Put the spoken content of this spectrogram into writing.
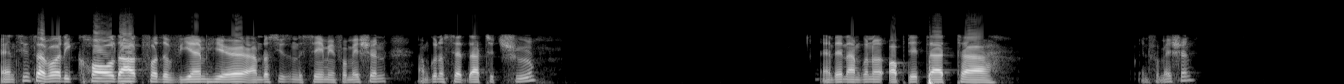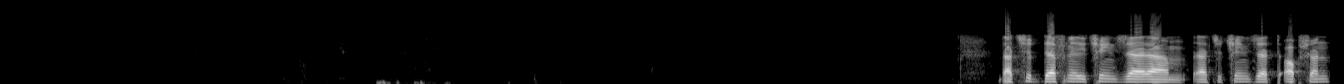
And since I've already called out for the VM here, I'm just using the same information. I'm going to set that to true. And then I'm going to update that uh, information. that should definitely change that um, that should change that option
